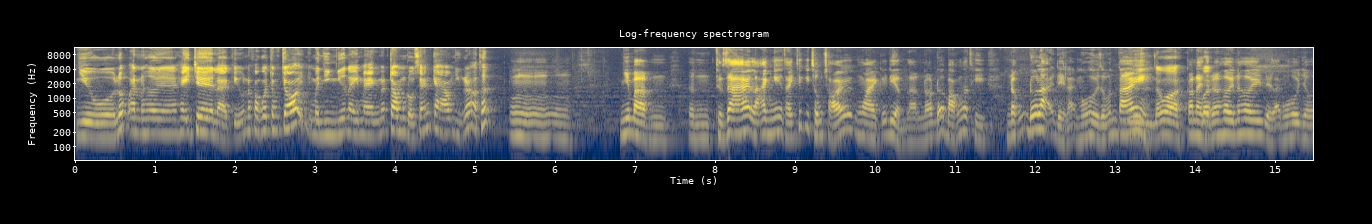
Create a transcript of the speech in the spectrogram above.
nhiều lúc anh hơi hay chê là kiểu nó không có chống chói nhưng mà nhìn như này màn nó trong độ sáng cao nhìn rất là thích ừ, ừ, ừ. nhưng mà ừ, thực ra ấy, là anh ấy thấy thích cái chống chói ngoài cái điểm là nó đỡ bóng ra thì nó cũng đỡ lại để lại mồ hôi dấu vân tay ừ, đúng rồi con này Vâng. thì nó hơi nó hơi để lại mồ hôi nhiều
